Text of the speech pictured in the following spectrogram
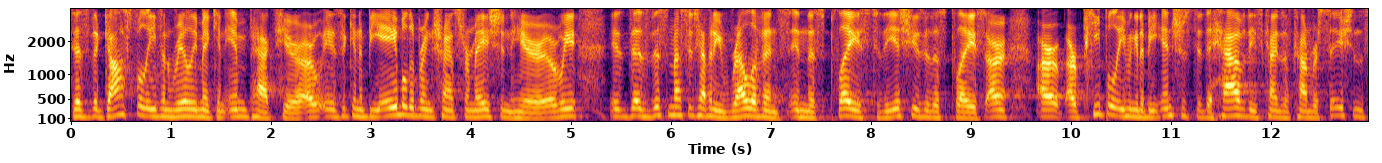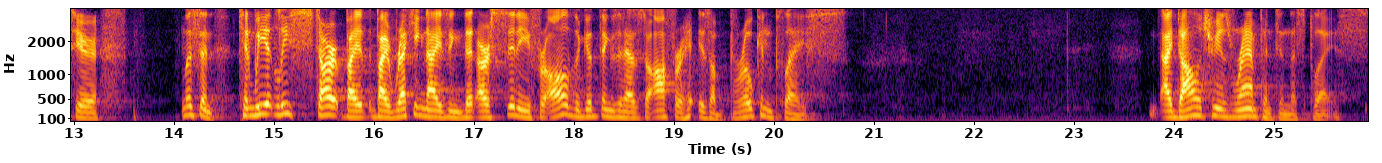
Does the gospel even really make an impact here? Or is it going to be able to bring transformation here? Are we, is, does this message have any relevance in this place to the issues of this place? Are, are, are people even going to be interested to have these kinds of conversations here? Listen, can we at least start by, by recognizing that our city, for all of the good things it has to offer, is a broken place? Idolatry is rampant in this place.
